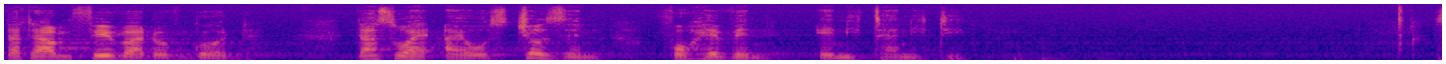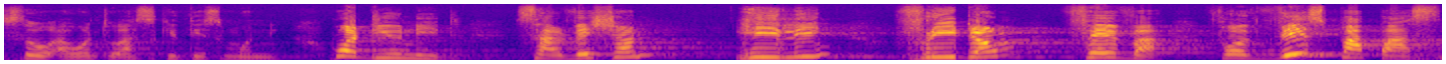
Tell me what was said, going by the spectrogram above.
that I'm favored of God. That's why I was chosen for heaven and eternity. So I want to ask you this morning what do you need? Salvation, healing, freedom, favor. For this purpose,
